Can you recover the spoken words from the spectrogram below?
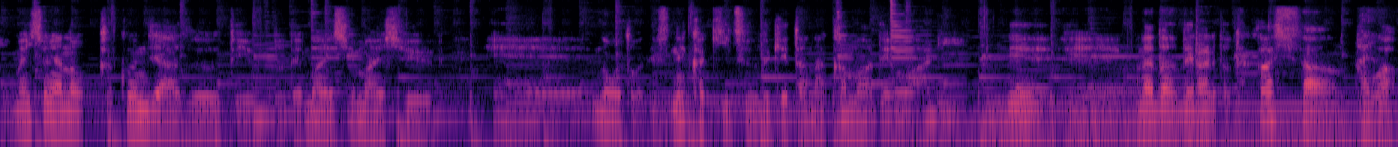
いまあ、一緒にあの、カクンジャーズということで、毎週毎週、えーノートをですね、書き続けた仲間でもあり、で、えーこの間出られた高橋さんとは、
